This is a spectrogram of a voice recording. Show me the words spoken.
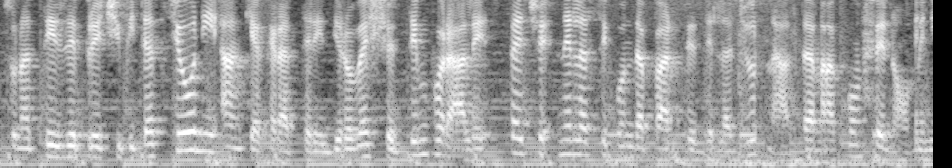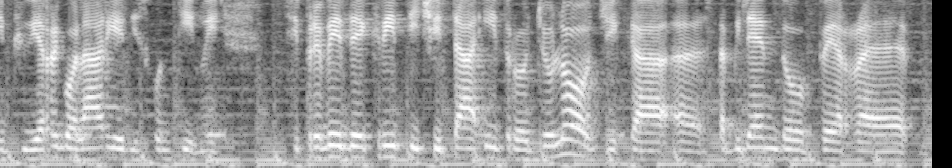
Sono attese precipitazioni anche a carattere di rovescio e temporale, specie nella seconda parte della giornata, ma con fenomeni più irregolari e discontinui. Si prevede criticità idrogeologica, eh, stabilendo per eh,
